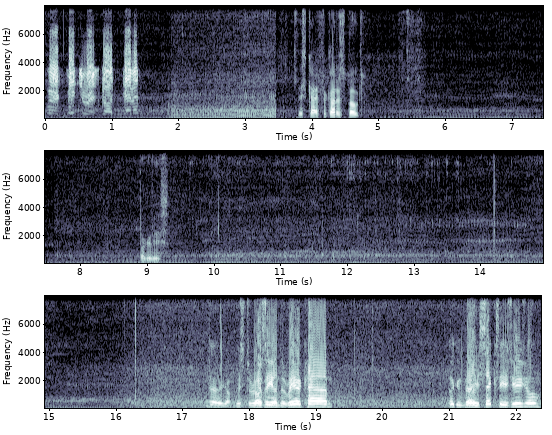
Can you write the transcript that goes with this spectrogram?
We're adventurers, god damn it. This guy forgot his boat. Look at this. There we got Mr. Aussie on the rear cam. Looking very sexy as usual.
